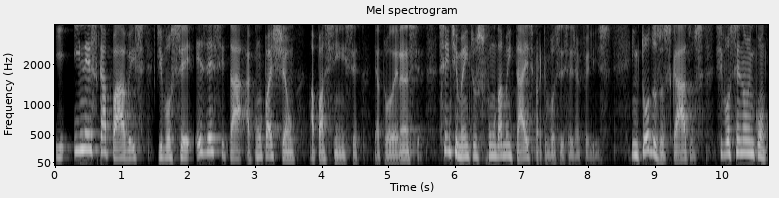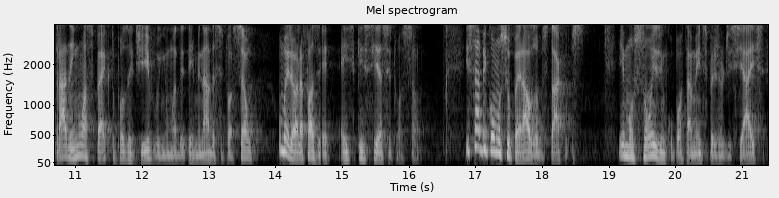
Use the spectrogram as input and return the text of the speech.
e inescapáveis de você exercitar a compaixão, a paciência e a tolerância, sentimentos fundamentais para que você seja feliz. Em todos os casos, se você não encontrar nenhum aspecto positivo em uma determinada situação, o melhor a fazer é esquecer a situação. E sabe como superar os obstáculos? Emoções e comportamentos prejudiciais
